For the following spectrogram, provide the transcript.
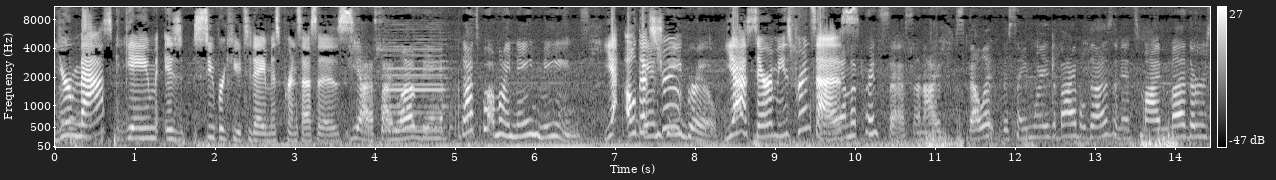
Your mask game is super cute today, Miss Princesses. yes, I love being a. That's what my name means Yeah, oh, that's in true. Hebrew. Yeah, Sarah means princess. I am a princess, and I spell it the same way the Bible does, and it's my mother's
